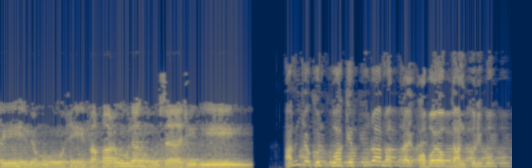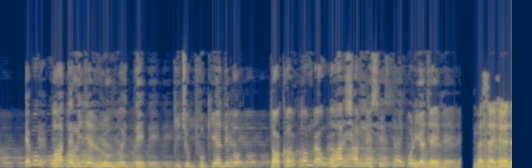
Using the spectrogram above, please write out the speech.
فيه من روحي فقعوا له ساجدين আমি যখন উহাকে পুরা মাত্রায় অবয়ব দান করিব এবং উহাতে নিজের রূহ হইতে কিছু ফুকিয়া দিব তখন তোমরা উহার সামনে সিজদায় পড়িয়া যাইবে فسجد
